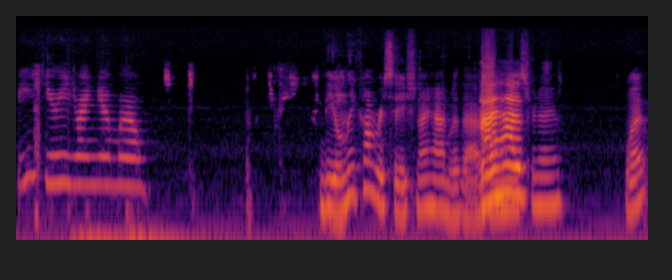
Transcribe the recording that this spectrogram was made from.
Be serious right now, bro. The only conversation I had with Ashley I have- yesterday. What?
